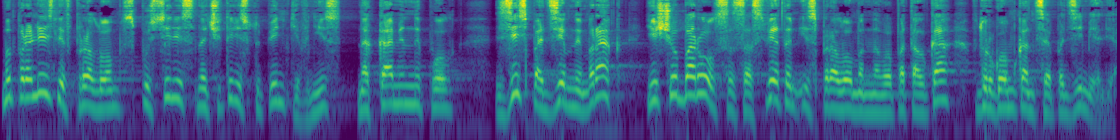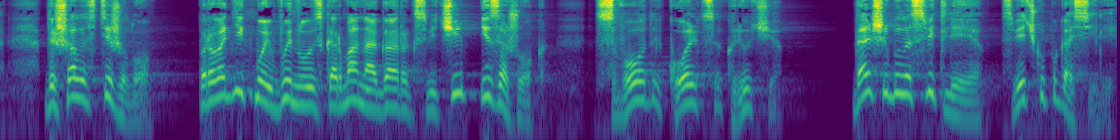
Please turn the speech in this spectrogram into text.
Мы пролезли в пролом, спустились на четыре ступеньки вниз, на каменный пол. Здесь подземный мрак еще боролся со светом из проломанного потолка в другом конце подземелья. Дышалось тяжело. Проводник мой вынул из кармана огарок свечи и зажег. Своды, кольца, крючья. Дальше было светлее, свечку погасили.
